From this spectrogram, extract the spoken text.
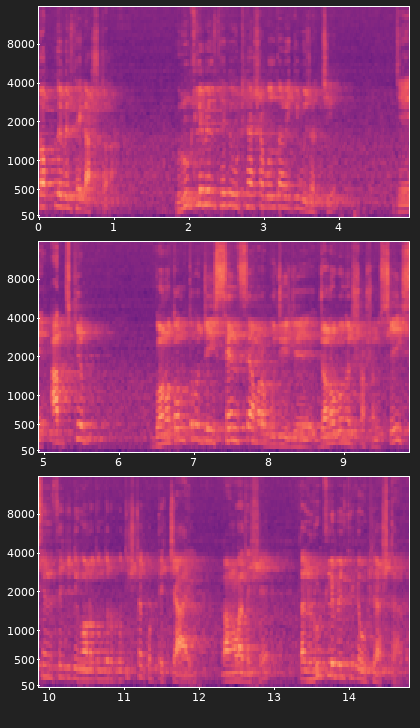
টপ লেভেল থেকে আসতো না। রুট লেভেল থেকে উঠে আসা বলতে আমি কি বুঝাচ্ছি? যে আজকে গণতন্ত্র যেই সেন্সে আমরা বুঝি যে জনগণের শাসন, সেই সেন্সে যদি গণতন্ত্র প্রতিষ্ঠা করতে চাই বাংলাদেশে, তাহলে রুট লেভেল থেকে উঠে আসতে হবে।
